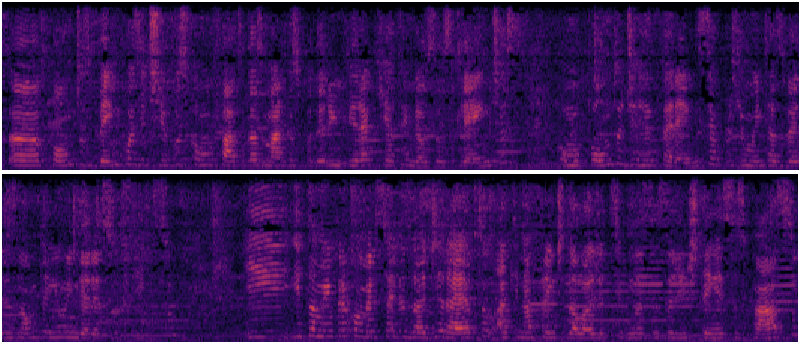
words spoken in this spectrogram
uh, pontos bem positivos, como o fato das marcas poderem vir aqui atender os seus clientes, como ponto de referência, porque muitas vezes não tem um endereço fixo. E, e também para comercializar direto aqui na frente da loja de segunda a sexta a gente tem esse espaço.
